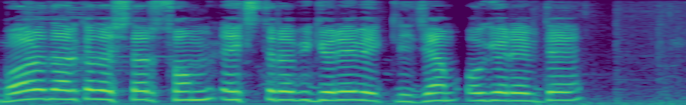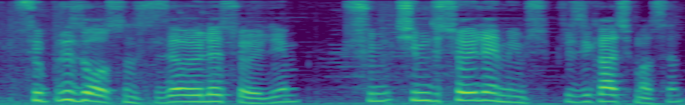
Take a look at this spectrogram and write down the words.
Bu arada arkadaşlar son ekstra bir görev ekleyeceğim. O görevde sürpriz olsun size öyle söyleyeyim. Şimdi söylemeyeyim sürprizi kaçmasın.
